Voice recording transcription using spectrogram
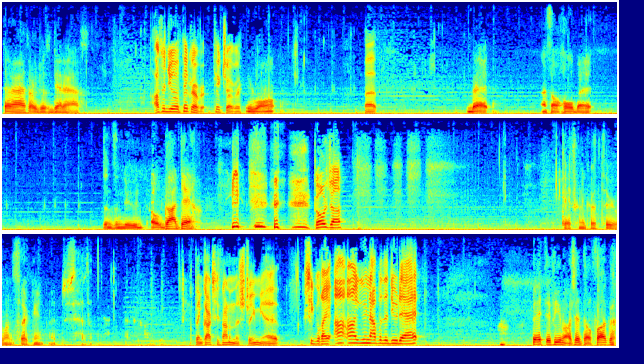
Dead ass or just dead ass? I'll send you a picture of it. Picture of her. You won't. But Bet. That's a whole bet. Since a nude. Oh goddamn. told ya. Okay, it's gonna go through one second. It just hasn't. Thank God she's not in the stream yet. She'd be like, uh uh, you're not gonna do that. Bitch, if you know, shut the fuck.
